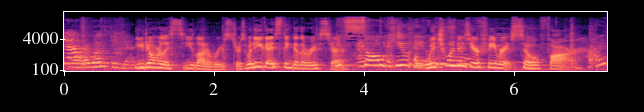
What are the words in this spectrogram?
Oh, I want the Yeti. You don't really see a lot of roosters. What do you guys think of the rooster? It's so think it's cute. cute. Which one is your favorite so far? I,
